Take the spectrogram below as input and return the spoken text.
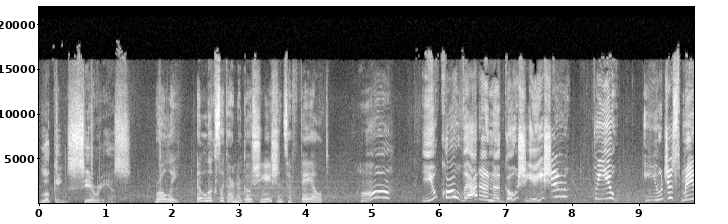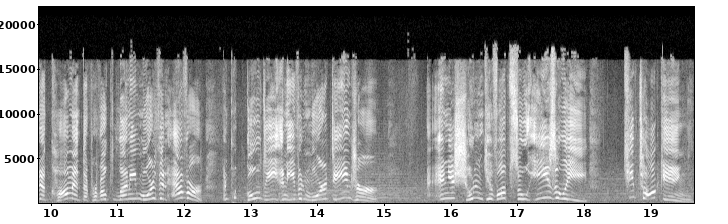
looking serious. Rollie, it looks like our negotiations have failed. Huh? You call that a negotiation? But you. You just made a comment that provoked Lenny more than ever and put Goldie in even more danger. And you shouldn't give up so easily. Keep talking.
